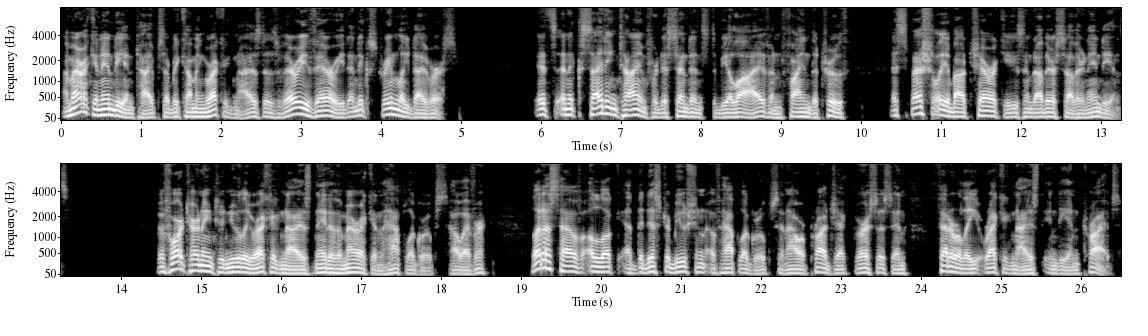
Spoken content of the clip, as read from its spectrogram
American Indian types are becoming recognized as very varied and extremely diverse. It's an exciting time for descendants to be alive and find the truth, especially about Cherokees and other Southern Indians. Before turning to newly recognized Native American haplogroups, however, let us have a look at the distribution of haplogroups in our project versus in federally recognized Indian tribes.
